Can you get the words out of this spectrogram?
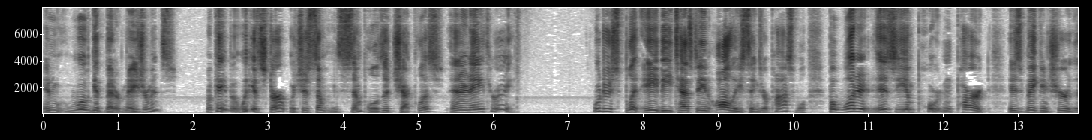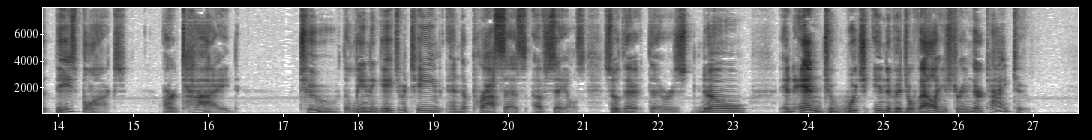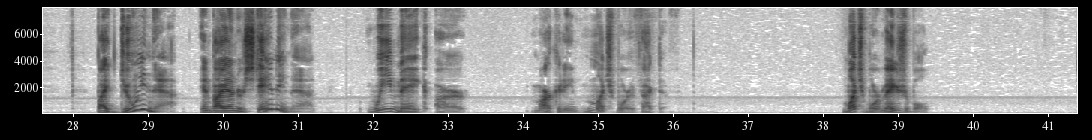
and we'll get better measurements. Okay, but we could start with just something simple as a checklist and an A3. We'll do split A B testing. All these things are possible. But what is the important part is making sure that these blocks are tied to the lean engagement team and the process of sales. So that there is no an end to which individual value stream they're tied to. By doing that and by understanding that, we make our marketing much more effective much more measurable,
